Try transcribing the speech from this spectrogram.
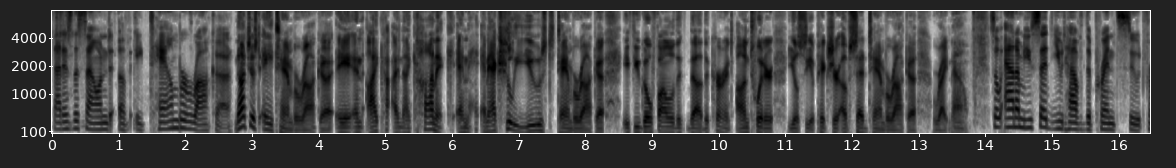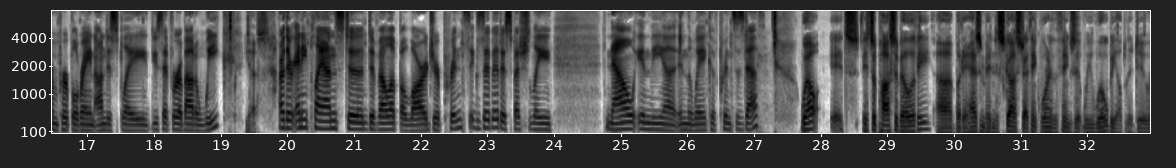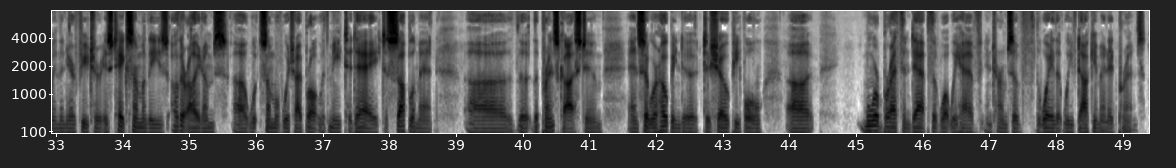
That is the sound of a tamburaca. Not just a tamburaca, a, an, icon, an iconic and, and actually used tamburaca. If you go follow the, the, the current on Twitter, you'll see a picture of said tamburaca right now. So, Adam, you said you'd have the Prince suit from Purple Rain on display, you said for about a week? Yes. Are there any plans to develop a larger Prince exhibit, especially now in the, uh, in the wake of Prince's death? Well, it's it's a possibility, uh, but it hasn't been discussed. I think one of the things that we will be able to do in the near future is take some of these other items, uh, some of which I brought with me today, to supplement uh, the the Prince costume, and so we're hoping to to show people uh, more breadth and depth of what we have in terms of the way that we've documented Prince.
